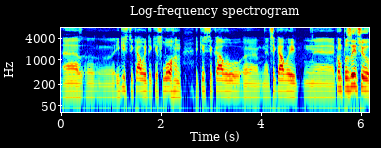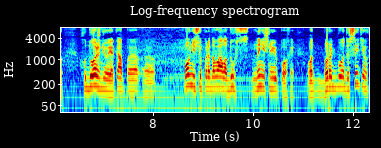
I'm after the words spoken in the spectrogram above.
е, е, якийсь цікавий такий слоган, якийсь цікаву, е, цікавий е, композицію художню, яка б е, е, повністю передавала дух нинішньої епохи. От боротьбу одеситів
